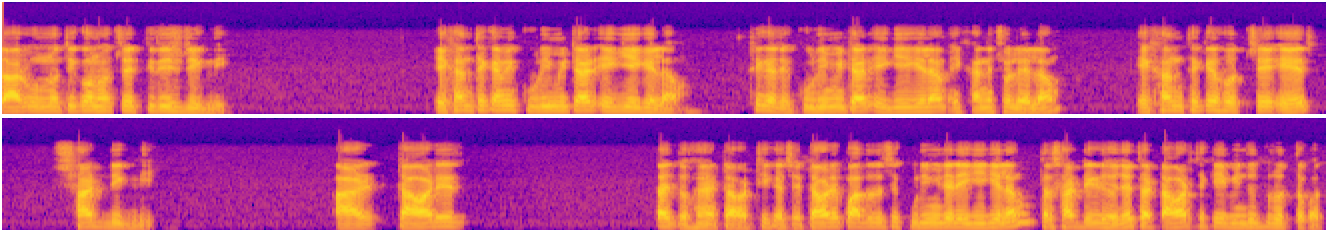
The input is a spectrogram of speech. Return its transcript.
তার উন্নতি কোণ হচ্ছে তিরিশ ডিগ্রি। এখান থেকে আমি কুড়ি মিটার এগিয়ে গেলাম। ঠিক আছে, কুড়ি মিটার এগিয়ে গেলাম, এখানে চলে এলাম। এখান থেকে হচ্ছে এর ষাট ডিগ্রি। আর টাওয়ারের, তাই তো হ্যাঁ টাওয়ার, ঠিক আছে। টাওয়ারের পাদদেশে কুড়ি মিটার এগিয়ে গেলাম, তার ষাট ডিগ্রি হয়ে যায়। তার টাওয়ার থেকে এই বিন্দুর দূরত্ব কত?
